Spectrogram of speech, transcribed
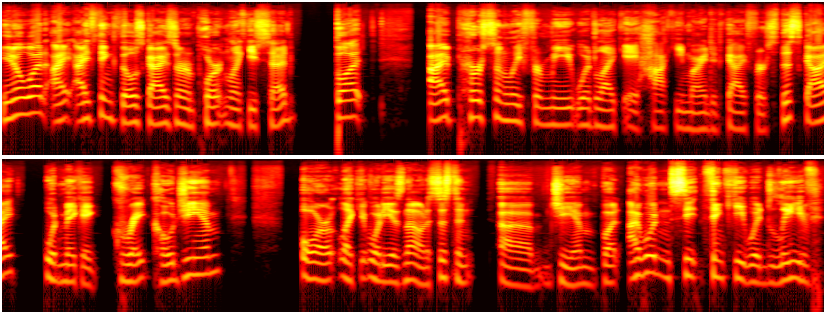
you know what? I, I think those guys are important, like you said, but I personally, for me, would like a hockey minded guy first. This guy would make a great co GM or like what he is now, an assistant uh, GM. But I wouldn't see, think he would leave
